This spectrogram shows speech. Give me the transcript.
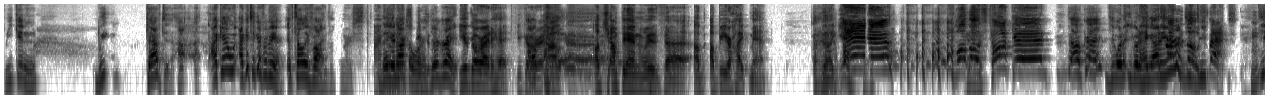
we can we Captain, I, I, can I can take it from here. It's totally fine. I'm the worst. I'm no, you're not the worst. You are great. You go right ahead. You go right. I'll I'll jump in with uh I'll, I'll be your hype man. I'll be like, yeah, Lobo's talking. Okay. You want to you going to hang out here? Do, those do, facts. Hmm? You,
